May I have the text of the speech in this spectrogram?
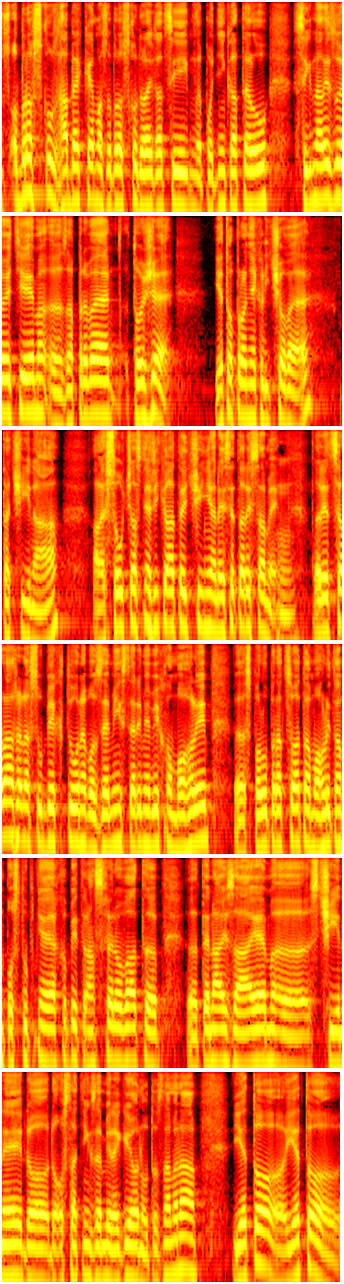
s obrovskou s Habekem a s obrovskou delegací podnikatelů, signalizuje tím eh, za prvé to, že je to pro ně klíčové, ta Čína, ale současně říkáte Číně, nejste tady sami. Hmm. Tady je celá řada subjektů nebo zemí, s kterými bychom mohli eh, spolupracovat a mohli tam postupně jakoby transferovat eh, ten náš zájem eh, z Číny do, do ostatních zemí regionu. To znamená, je to, je to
